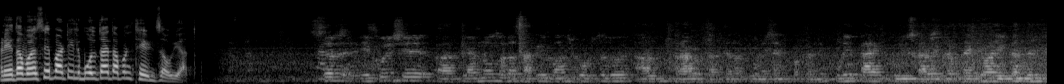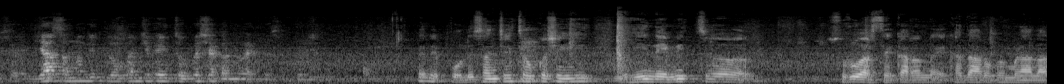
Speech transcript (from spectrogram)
आणि आता वळसे पाटील बोलतायत आपण थेट जाऊयात. सर एकोणीसशे त्र्याण्णवमध्ये साखळी जो आरोपी फरार होता त्याला पोलिसांनी पकडले. पुढे काय पोलीस कारवाई करताय किंवा एकंदरीत या संबंधित लोकांची काही चौकशा करणार आहेत सर पोलीस? नाही नाही पोलिसांची चौकशी ही नेहमीच सुरू असते. कारण एखादा आरोपी मिळाला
